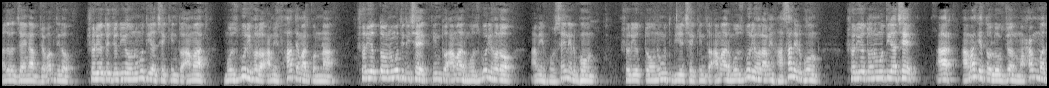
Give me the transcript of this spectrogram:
হজরত জৈনাব জবাব দিল শরীয়তে যদিও অনুমতি আছে, কিন্তু আমার মজবুরি হলো আমি ফাতেমার কন্যা। শরীয়ত তো অনুমতি দিছে, কিন্তু আমার মজবুরি হলো আমি হোসেনের বোন। শরীয়ত তো অনুমতি দিয়েছে, কিন্তু আমার মজবুরি হলো আমি হাসানের বোন। শরীয়ত অনুমতি আছে, আর আমাকে তো লোকজন মোহাম্মদ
